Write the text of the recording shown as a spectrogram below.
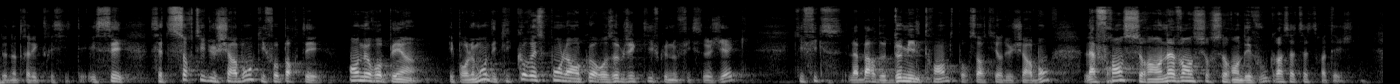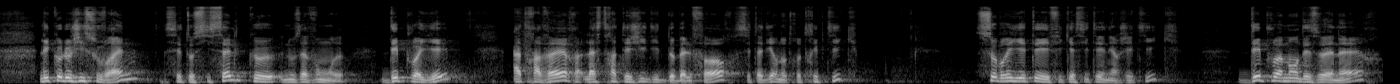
de notre électricité. Et c'est cette sortie du charbon qu'il faut porter en européen et pour le monde, et qui correspond là encore aux objectifs que nous fixe le GIEC, qui fixe la barre de 2030 pour sortir du charbon. La France sera en avance sur ce rendez-vous grâce à cette stratégie. L'écologie souveraine, c'est aussi celle que nous avons euh, déployée à travers la stratégie dite de Belfort, c'est-à-dire notre triptyque sobriété et efficacité énergétique, déploiement des ENR,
